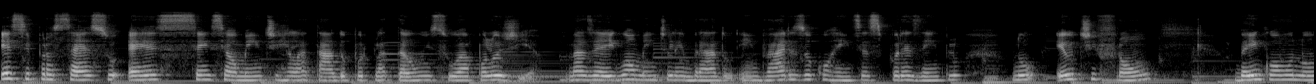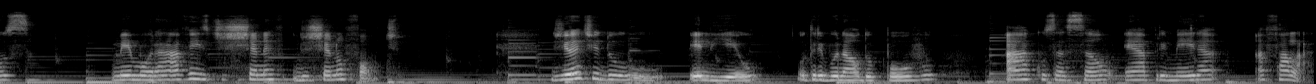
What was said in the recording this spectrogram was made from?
Esse processo é essencialmente relatado por Platão em sua Apologia mas é igualmente lembrado em várias ocorrências, por exemplo, no Eutifron, bem como nos Memoráveis de, Xenofonte. Diante do Elieu, o tribunal do povo, a acusação é a primeira a falar.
